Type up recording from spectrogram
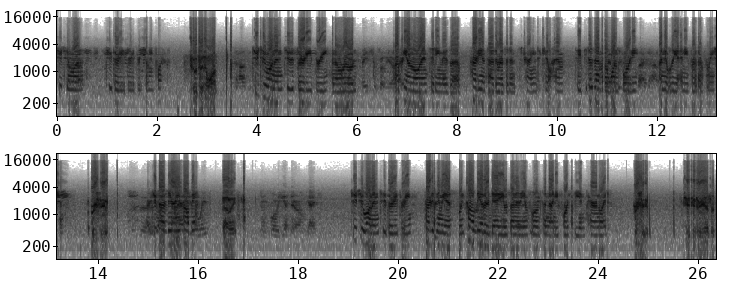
221, 233, 374. 221. 221 and 233 Mill Road. RP on the line sitting. there's a party inside the residence trying to kill him. States he does have a 140, unable to get any further information. 250, you copy? Copy. Before we get there, okay? 221 and 233. Party's gonna be a, we called the other day, he was under the influence of 94C and paranoid. Proceed. 223 has it.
